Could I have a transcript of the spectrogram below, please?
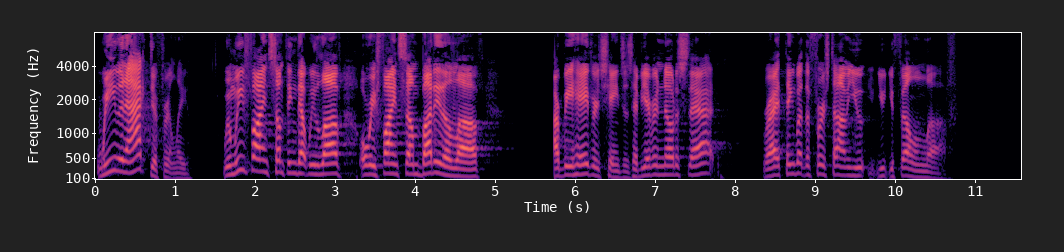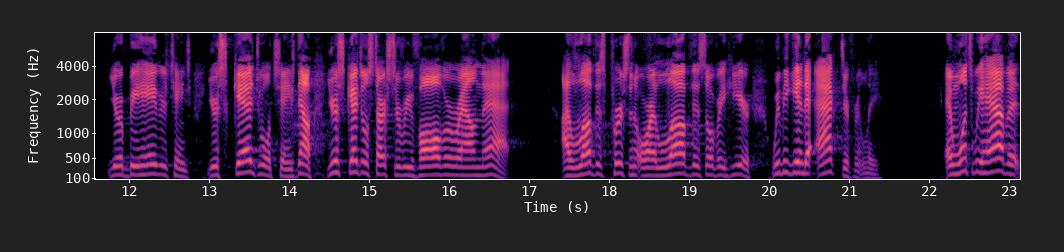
We even act differently. When we find something that we love, or we find somebody to love, our behavior changes. Have you ever noticed that? Right? Think about the first time you, you, you fell in love. Your behavior changed, your schedule changed. Now, your schedule starts to revolve around that. I love this person, or I love this over here. We begin to act differently. And once we have it,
